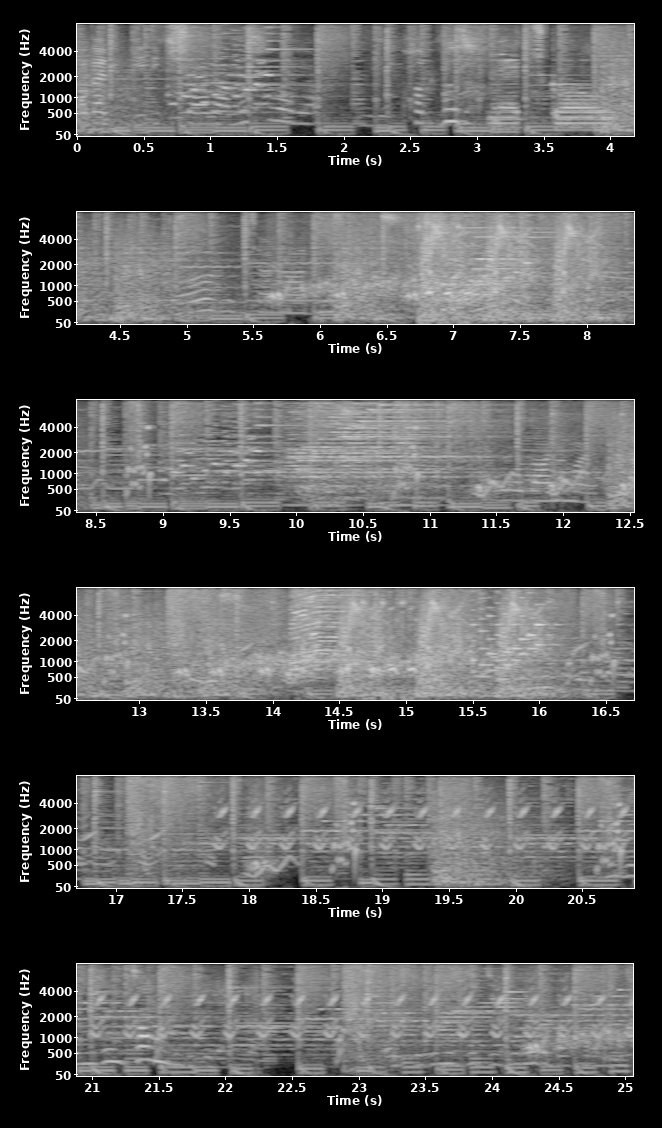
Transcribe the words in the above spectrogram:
Bu kadar 7 kişi hala nasıl var ya? Patladı. Let's go. Oh, Dynamite. Birbirimizin tam gibi Birbirimizin birbirine de bakmamız.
